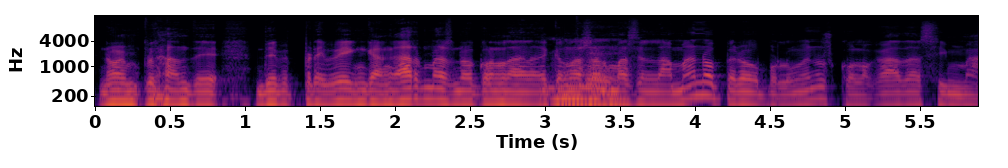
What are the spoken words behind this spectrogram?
no en plan de, de prevengan armas, no con, la, con las armas en la mano, pero por lo menos colgadas sin más.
